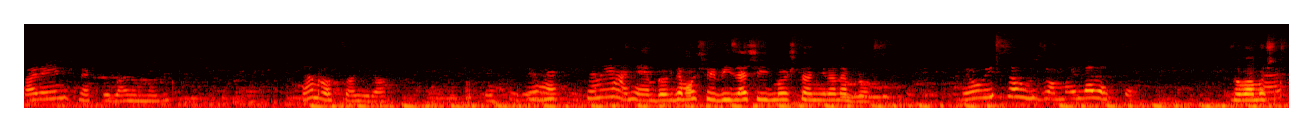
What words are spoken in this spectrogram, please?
Várjál, én is megpróbálom meg. Nem rossz annyira. esővízes így most annyira nem rossz. Jó, visszahúzom, majd leveszem. Szóval most...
